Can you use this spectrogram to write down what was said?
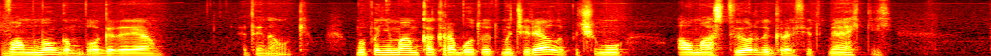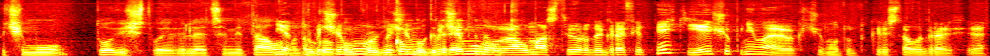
во многом благодаря этой науке. Мы понимаем, как работают материалы, почему алмаз твердый, графит мягкий, почему то вещество является металлом, Нет, а ну другое почему, проводником почему, благодаря этой почему науке. алмаз твердый, графит мягкий, я еще понимаю, к чему тут кристаллография.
